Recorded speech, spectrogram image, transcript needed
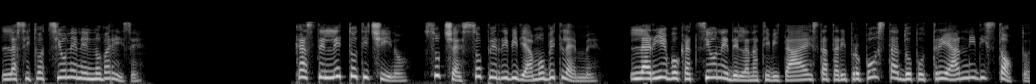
La situazione nel Novarese. Castelletto Ticino. Successo per Riviviamo Betlemme. La rievocazione della Natività è stata riproposta dopo tre anni di stop.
